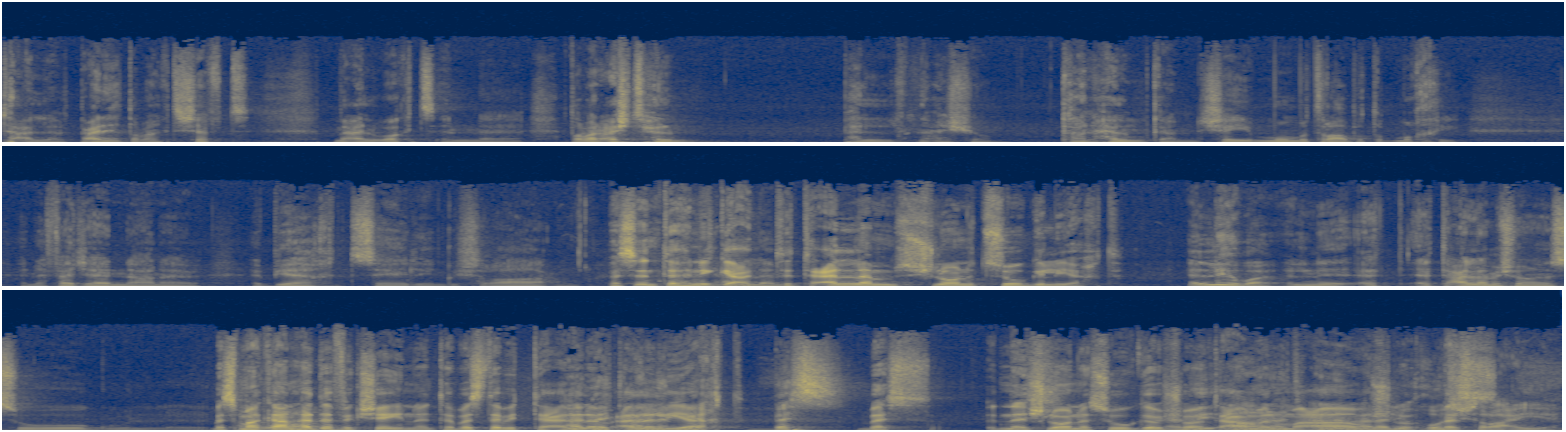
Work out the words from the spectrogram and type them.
تعلمت بعدين طبعا اكتشفت مع الوقت إن طبعا عشت حلم بهال 12 يوم. كان حلم كان شيء مو مترابط بمخي. إنه فجأة إن أنا بيخت سيلينج وشراع بس أنت هني قاعد. تتعلم شلون تسوق اليخت. اللي هو إني أتعلم شلون أسوق وال بس ما كان. هدفك شيء أنت بس تبي تتعلم على اليخت؟ بس. بس. انه شلون أسوقه وشلون أتعامل معاه على وشلون اليخوت بس. الشراعيه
